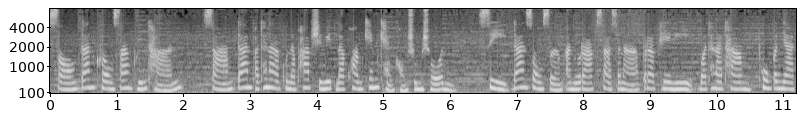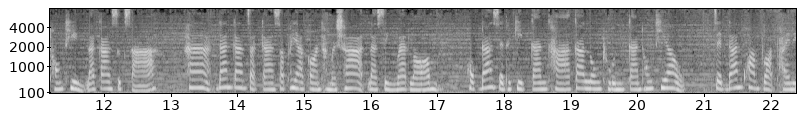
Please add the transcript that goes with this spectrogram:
2. ด้านโครงสร้างพื้นฐาน 3. ด้านพัฒนาคุณภาพชีวิตและความเข้มแข็งของชุมชน 4. ด้านส่งเสริมอนุรักษ์ ศาสนา ประเพณี วัฒนธรรม ภูมิปัญญาท้องถิ่นและการศึกษา 5. ด้านการจัดการทรัพยากรธรรมชาติและสิ่งแวดล้อม 6. ด้านเศรษฐกิจการค้าการลงทุนการท่องเที่ยว 7. ด้านความปลอดภัยใน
